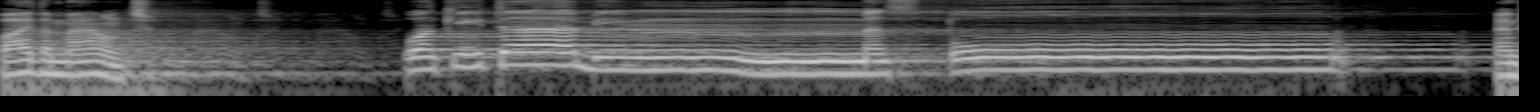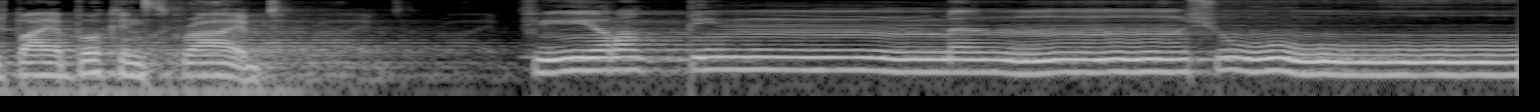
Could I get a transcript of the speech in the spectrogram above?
By the mount, وكتاب مسطور and by a book inscribed, في رق منشور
